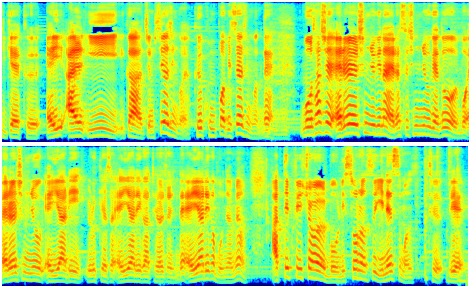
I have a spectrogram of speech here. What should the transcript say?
이게 그 ARE가 지금 쓰여진 거예요. 그 공법이 쓰여진 건데 음. 뭐 사실 LL16이나 LS16에도 뭐 LL16 ARE 이렇게 해서 ARE가 되어져 있는데 ARE가 뭐냐면 Artificial 뭐 Resonance Enhancement의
